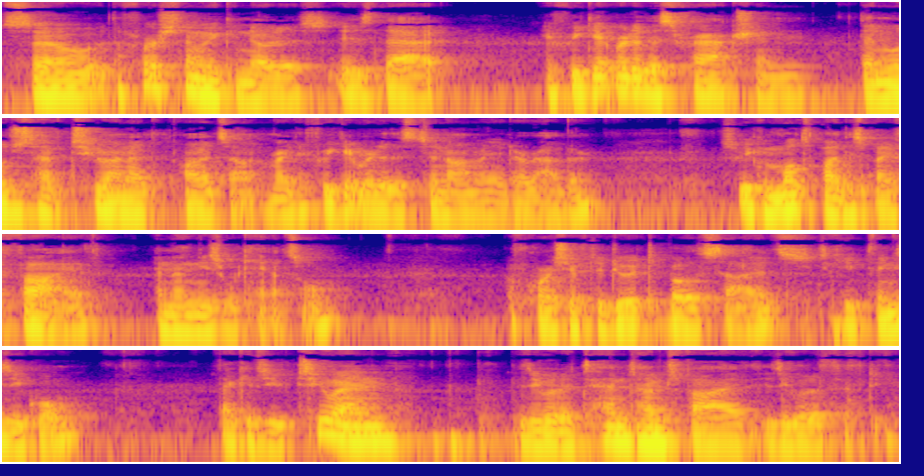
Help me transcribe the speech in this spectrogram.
So the first thing we can notice is that if we get rid of this fraction, then we'll just have 2 on, it, on its own, right? If we get rid of this denominator, rather. So we can multiply this by 5, and then these will cancel. Of course, you have to do it to both sides to keep things equal. That gives you 2n is equal to 10 times 5 is equal to 50.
